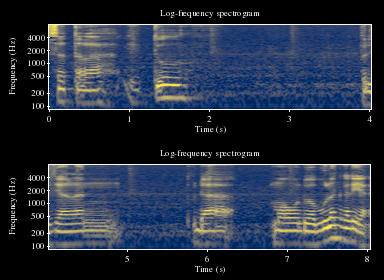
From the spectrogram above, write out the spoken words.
Setelah itu berjalan udah mau dua bulan kali ya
